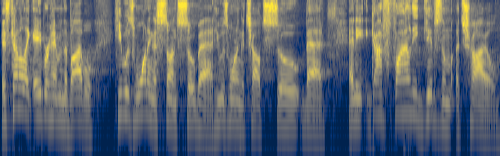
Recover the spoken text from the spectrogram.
It's kind of like Abraham in the Bible. He was wanting a son so bad. He was wanting a child so bad. And he, God finally gives him a child.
